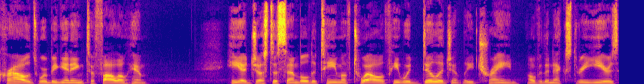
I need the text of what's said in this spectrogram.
crowds were beginning to follow him. He had just assembled a team of 12 he would diligently train over the next three years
